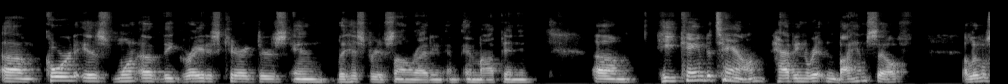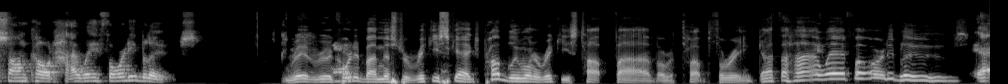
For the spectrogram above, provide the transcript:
Um, Cord is one of the greatest characters in the history of songwriting, in, in my opinion. Um, he came to town having written by himself a little song called Highway 40 Blues. Re- recorded by Mr. Ricky Skaggs, probably one of Ricky's top five or top three. Got the Highway 40 Blues. Yeah,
